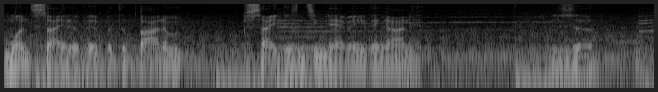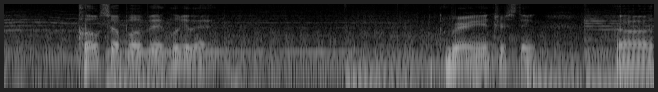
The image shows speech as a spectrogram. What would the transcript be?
one side of it but the bottom side doesn't seem to have anything on it. There's a close-up of it. Look at that. Very interesting uh,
